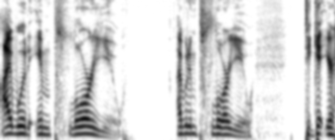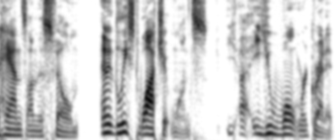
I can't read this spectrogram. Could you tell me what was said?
I would implore you, I would implore you to get your hands on this film and at least watch it once. Uh, you won't regret it.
